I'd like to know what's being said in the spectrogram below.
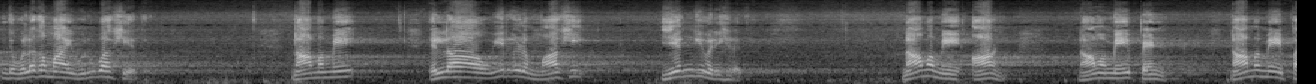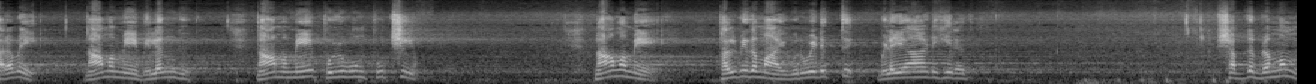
இந்த உலகமாய் உருவாகியது. நாமமே எல்லா உயிர்களும் ஆகி இயங்கி வருகிறது. நாமமே ஆண் நாமமே பெண் நாமமே பறவை நாமமே விலங்கு நாமமே புழுவும் பூச்சியும் நாமமே பல்விதமாய் உருவெடுத்து விளையாடுகிறது. சப்த பிரம்மம்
